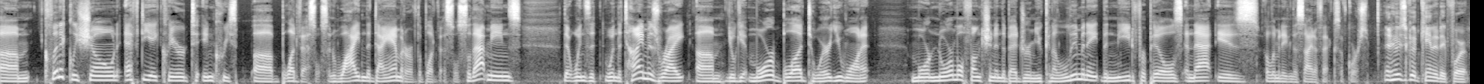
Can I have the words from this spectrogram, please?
Um, clinically shown, FDA cleared to increase uh, blood vessels and widen the diameter of the blood vessels. So that means that when the when the time is right, um, you'll get more blood to where you want it, more normal function in the bedroom. You can eliminate the need for pills, and that is eliminating the side effects, of course. And who's a good candidate for it?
